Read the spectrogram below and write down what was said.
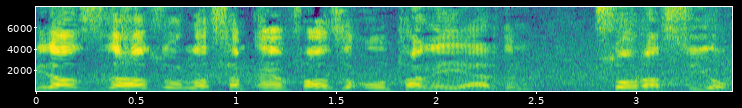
Biraz daha zorlasam en fazla 10 tane yerdim. Sonrası yok.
